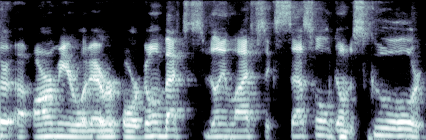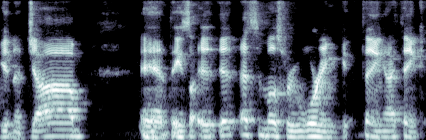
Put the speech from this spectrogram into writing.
uh, Army or whatever, or going back to civilian life successful, going to school or getting a job, and things like it, it, that's the most rewarding thing I think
